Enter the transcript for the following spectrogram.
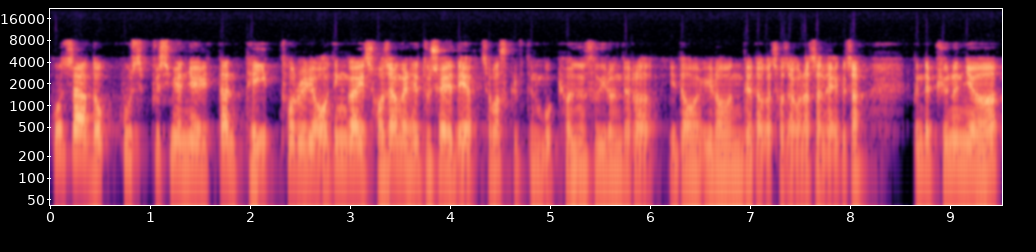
꽂아 넣고 싶으시면요. 일단 데이터를 어딘가에 저장을 해 두셔야 돼요. 자바스크립트는 뭐 변수 이런 데다 이런 데다가 저장을 하잖아요. 그죠? 근데 뷰는요.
